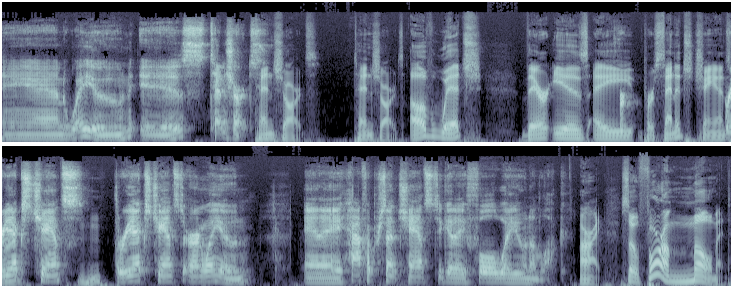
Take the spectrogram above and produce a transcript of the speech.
And Weyoun is ten shards. 10 shards. 10 shards, of which there is a percentage chance. Three or- x chance, Mm-hmm. three x chance to earn Weyoun, and a half a percent chance to get a full Weyoun unlock. All right. So for a moment,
